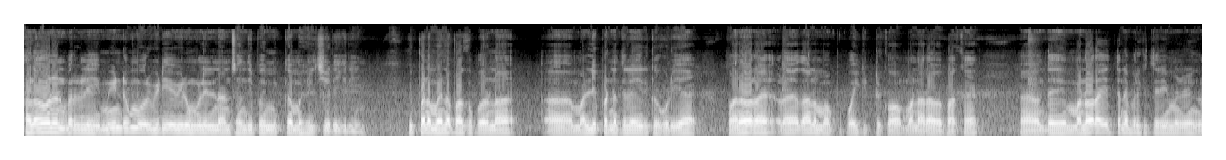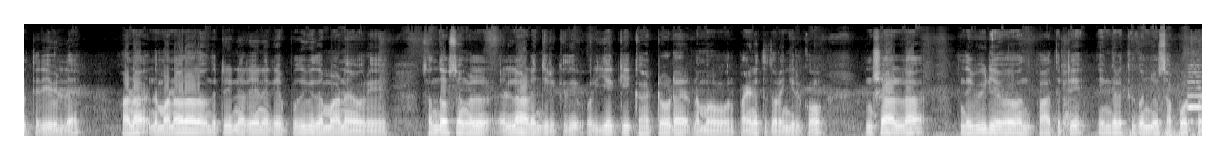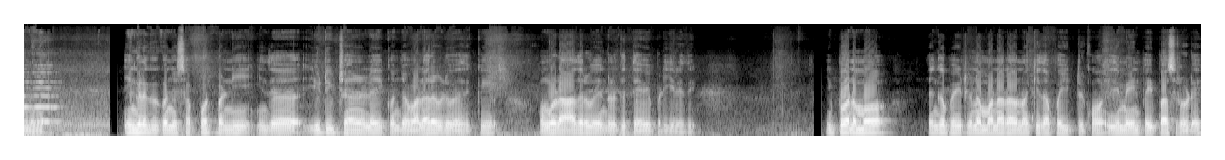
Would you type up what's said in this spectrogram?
Hello நண்பர்களே மீண்டும் ஒரு வீடியோவில் உங்களில் நான் சந்திப்பது மிக்க மகிழ்ச்சி அடைகிறேன். இப்போ நம்ம என்ன பார்க்க போகிறோன்னா மல்லிப்பட்டினத்தில் இருக்கக்கூடிய மனோராவில் தான் நம்ம இப்போ போய்கிட்டு இருக்கோம் மனோராவை பார்க்க. இந்த மனோரா எத்தனை பேருக்கு தெரியும் என்று எங்களுக்கு தெரியவில்லை. ஆனால் இந்த மனோராவில் வந்துட்டு நிறைய நிறைய புதுவிதமான ஒரு சந்தோஷங்கள் எல்லாம் அடைஞ்சிருக்குது. ஒரு இயற்கை காற்றோட நம்ம ஒரு பயணத்தை தொடங்கியிருக்கோம். இன்ஷா அல்லா இந்த வீடியோவை வந்து பார்த்துட்டு எங்களுக்கு கொஞ்சம் சப்போர்ட் பண்ணுங்கள் எங்களுக்கு கொஞ்சம் சப்போர்ட் பண்ணி இந்த யூடியூப் சேனலை கொஞ்சம் வளர விடுவதற்கு உங்களோட ஆதரவு எங்களுக்கு தேவைப்படுகிறது. இப்போது நம்ம எங்கே போயிட்டுருக்கோன்னா மன்னாராவை நோக்கி தான் போயிட்டுருக்கோம். இது மெயின் பைபாஸ் ரோடு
